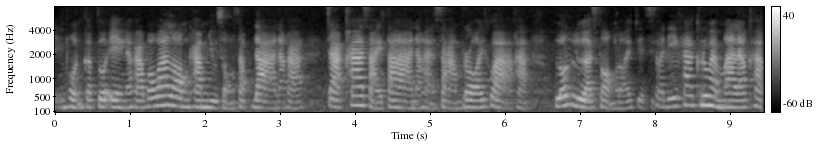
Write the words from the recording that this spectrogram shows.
เห็นผลกับตัวเองนะคะ เพราะว่าลองทำอยู่ 2 สัปดาห์นะคะ จากค่าสายตานะคะ 300 กว่าค่ะ ลดเหลือ 270 สวัสดีค่ะ ครูแหม่มมาแล้วค่ะ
